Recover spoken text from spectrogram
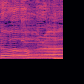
your eyes,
